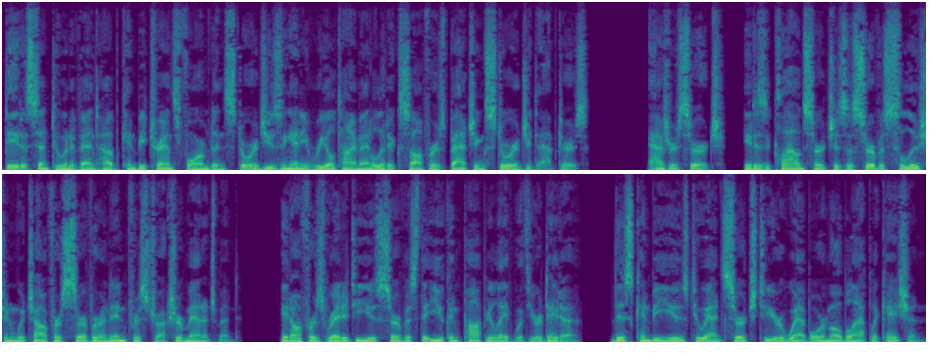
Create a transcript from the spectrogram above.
Data sent to an event hub can be transformed and stored using any real-time analytics offers batching storage adapters. Azure Search it is a cloud search as a service solution which offers server and infrastructure management. It offers ready-to-use service that you can populate with your data. This can be used to add search to your web or mobile application.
